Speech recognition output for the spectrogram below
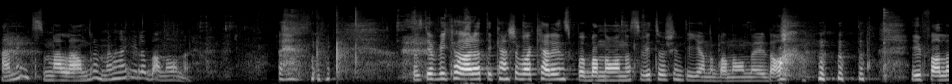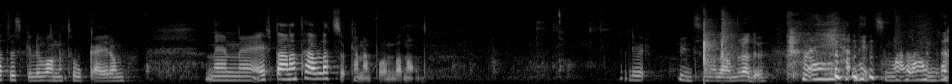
Han är inte som alla andra, men han gillar bananer. Fast jag fick höra att det kanske var karens på bananer, så vi törs inte ge några bananer idag. Ifall att det skulle vara något toka i dem. Men eh, efter han har tävlat så kan han få en banan. Eller hur? Du är inte som alla andra du. Nej, han är inte som alla andra.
